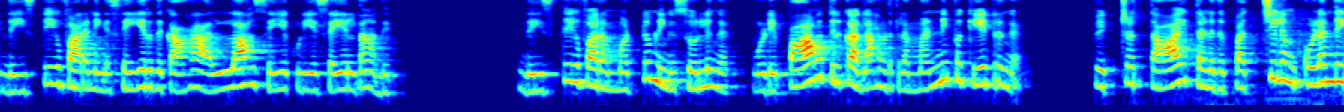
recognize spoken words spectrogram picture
இந்த இஸ்திகஃபாரை நீங்கள் செய்கிறதுக்காக அல்லாஹ் செய்யக்கூடிய செயல் தான் அது. இந்த இஸ்திகஃபாரை மட்டும் நீங்கள் சொல்லுங்கள் உங்களுடைய பாவத்திற்கு அல்லாஹ் மன்னிப்பு கேட்டுருங்க. பெற்ற தாய் தனது பச்சிலம் குழந்தை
